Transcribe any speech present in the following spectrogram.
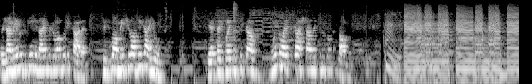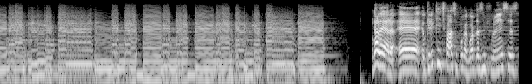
eu já lembro do King Diamond logo de cara. Principalmente no Abigail. E essa influência fica muito mais crachada aqui nos outros álbuns. Galera, é, eu queria que a gente falasse um pouco agora das influências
